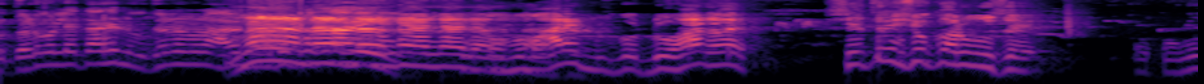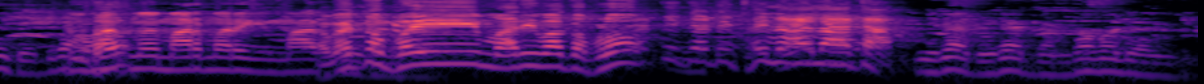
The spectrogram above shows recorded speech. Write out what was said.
ઉધડમાં લેતા છે ને ઉધડમાં આવે ના તો ના ના પકડાવી. ના ના ના મારે ડોહાન છેતરી શું કરવું છે? તો કની છેતરા? તું હાથમાં માર મારી માર હવે તો ભાઈ મારી વાત સાંભળો. થઈને આયેલા હતા. ધીરે ધીરે ધંધો પડ્યો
